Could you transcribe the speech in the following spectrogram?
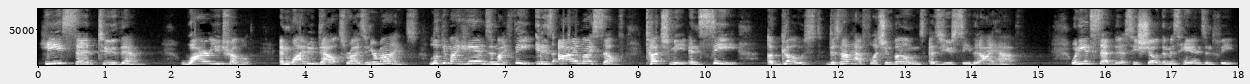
He said to them, Why are you troubled? And why do doubts rise in your minds? Look at my hands and my feet. It is I myself. Touch me and see. A ghost does not have flesh and bones, as you see that I have. When he had said this, he showed them his hands and feet.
